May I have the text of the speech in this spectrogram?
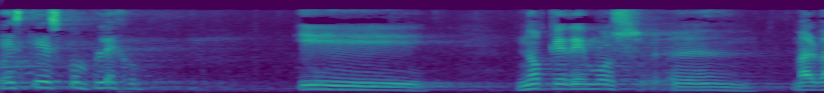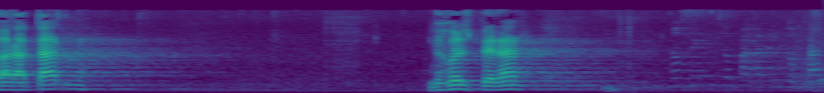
es que es complejo. y no queremos eh, malbaratarlo. Mejor esperar. No se quiso pagar el total.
